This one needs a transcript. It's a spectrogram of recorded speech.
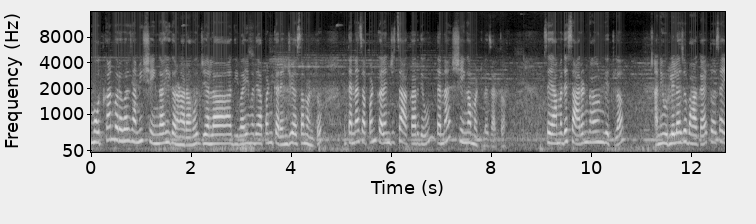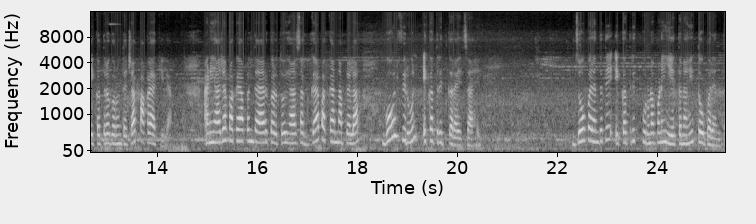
मोदकांबरोबरच आम्ही शेंगाही करणार आहोत ज्याला दिवाळीमध्ये आपण करंजी असं म्हणतो त्यांनाच आपण करंजीचा आकार देऊन त्यांना शेंगा म्हटलं जातं. सो यामध्ये सारण घालून घेतलं आणि उरलेला जो भाग आहे तो असा एकत्र करून त्याच्या पाकळ्या केल्या. आणि ह्या ज्या पाकळ्या आपण तयार करतो ह्या सगळ्या पाकळ्यांना आपल्याला गोल फिरून एकत्रित करायचं आहे. जोपर्यंत ते एकत्रित पूर्णपणे येत नाही तोपर्यंत.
